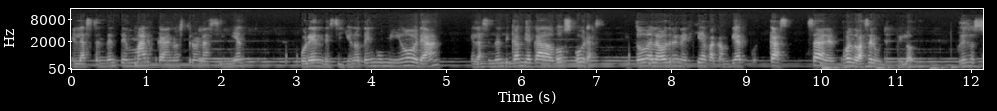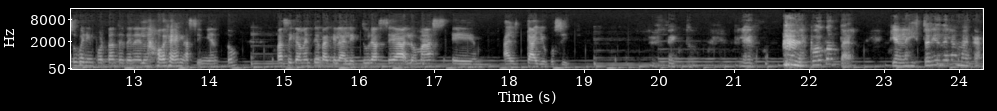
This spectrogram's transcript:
El ascendente marca nuestro nacimiento. Por ende, si yo no tengo mi hora, el ascendente cambia cada dos horas y toda la otra energía va a cambiar por casa. O sea, en el fondo va a ser un despelote. Por eso es súper importante tener la hora de nacimiento, básicamente para que la lectura sea lo más eh, al callo posible. Perfecto. les puedo contar que en las historias de la maca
